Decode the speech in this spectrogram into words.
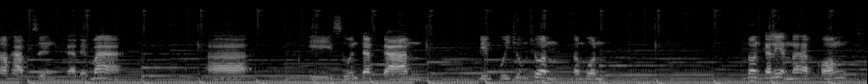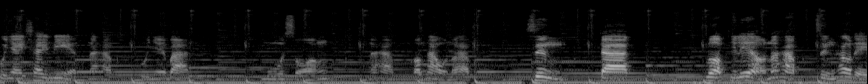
นะครับ ซึ่งกาเดมาอ่าที่ศูนย์จัดการดินปุ๋ยชุมชนตำบลต้นกระเลียนนะครับ ของผู้ใหญ่ชัยเนตรนะครับผู้ใหญ่บ้าน หมู่สองนะครับของเฮานะครับ ซึ่งจากรอบที่แล้วนะครับ ซึ่งเฮาได้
